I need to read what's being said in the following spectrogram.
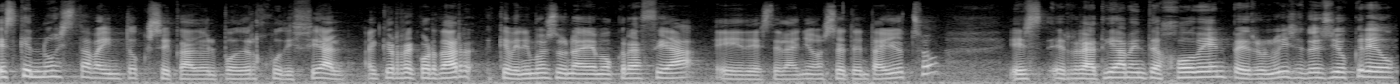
es que no estaba intoxicado el Poder Judicial. Hay que recordar que venimos de una democracia eh, desde el año 78, es relativamente joven, Pedro Luis, entonces yo creo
